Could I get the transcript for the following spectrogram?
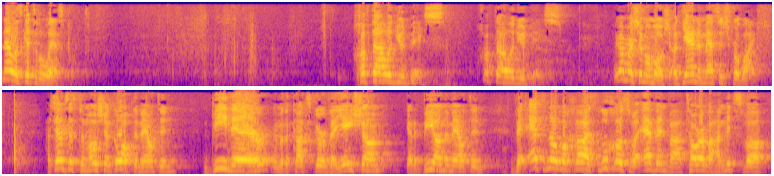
Now let's get to the last point. Chavdalad Yud Beis. Chavdalad Yud Beis. Again, a message for life. Hashem says to Moshe, go up the mountain, be there, remember the Kotzker, Vayesham, gotta be on the mountain, Ve'etno l'cha es luchos va'even va'atorah va'hamitzvah,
